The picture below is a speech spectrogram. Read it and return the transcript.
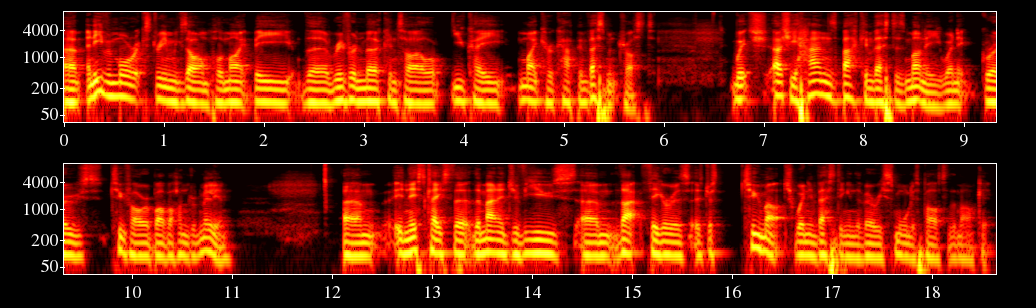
Um, an even more extreme example might be the River and Mercantile UK Microcap Investment Trust, which actually hands back investors money when it grows too far above 100 million. Um, in this case, the, the manager views um, that figure as, as just too much when investing in the very smallest part of the market.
